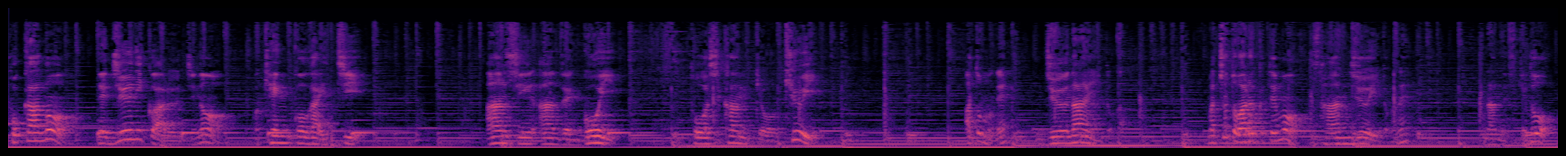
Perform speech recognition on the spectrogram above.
他の、で、12個あるうちの健康が1位、安心安全5位、投資環境9位、あともね、10何位とか、まあ、ちょっと悪くても30位とかね、なんですけど、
